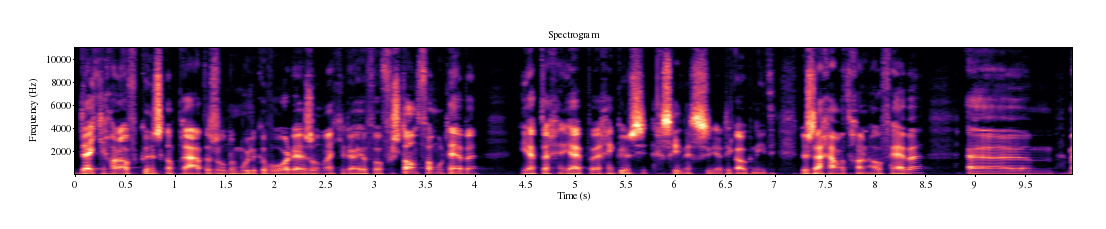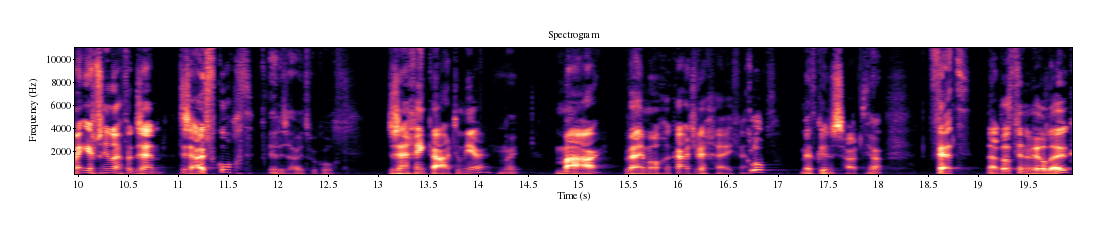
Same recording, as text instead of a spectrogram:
dat je gewoon over kunst kan praten zonder moeilijke woorden, en zonder dat je daar heel veel verstand van moet hebben. Je hebt er, jij hebt eh, geen kunstgeschiedenis gestudeerd, ik ook niet. Dus daar gaan we het gewoon over hebben. Ehm, maar eerst misschien nog even, er zijn, het is uitverkocht. Het is uitverkocht. Er zijn geen kaarten meer, Nee, maar wij mogen kaartjes weggeven klopt. met Kunsthart. Ja. Vet. Nou, dat vinden we heel leuk.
